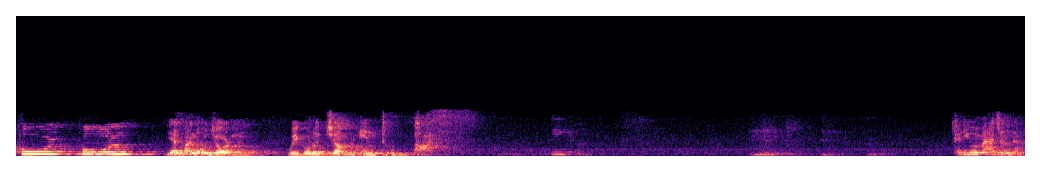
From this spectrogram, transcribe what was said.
cool pool, yes, I know Jordan, we're going to jump into pus. Can you imagine that?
